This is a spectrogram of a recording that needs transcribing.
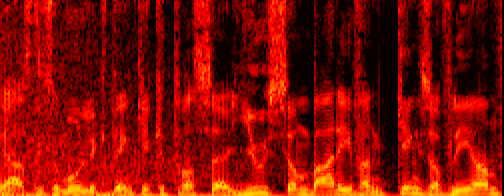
Ja, het is niet zo moeilijk, denk ik. Het was eh, You Somebody van Kings of Leon. Use.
